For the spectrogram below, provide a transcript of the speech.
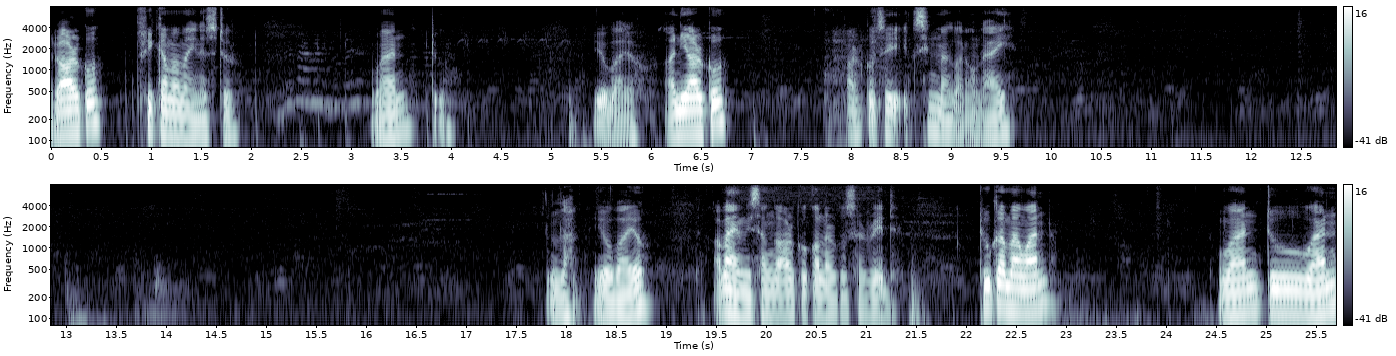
र अर्को three comma minus two one two यो भयो। अनि अर्को? अर्को चाहिँ एकछिनमा गरौँला है। ल यो भयो। अब हामीसँग अर्को कलरको छ? Red two comma one one two one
